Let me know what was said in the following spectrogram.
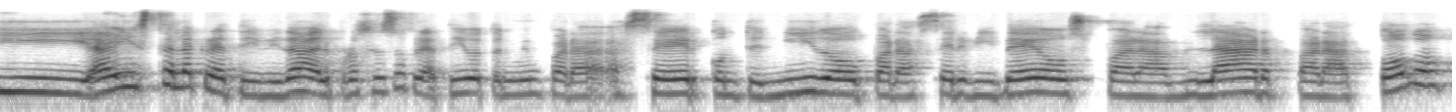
Y ahí está la creatividad, el proceso creativo también para hacer contenido, para hacer videos, para hablar, para todo,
